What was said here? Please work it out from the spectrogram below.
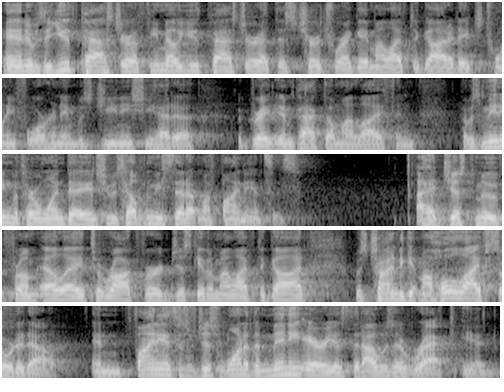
And it was a youth pastor, a female youth pastor at this church where I gave my life to God at age 24. Her name was Jeannie. She had a, a great impact on my life. And I was meeting with her one day, and she was helping me set up my finances. I had just moved from LA to Rockford, just given my life to God, was trying to get my whole life sorted out. And finances was just one of the many areas that I was a wreck in.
